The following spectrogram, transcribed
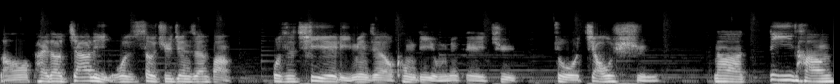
然后派到家里或者社区健身房，或是企业里面只要有空地，我们就可以去。做教学，那第一堂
